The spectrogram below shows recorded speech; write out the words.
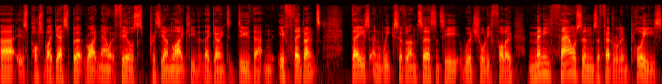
Uh, it's possible, I guess, but right now it feels pretty unlikely that they're going to do that. And if they don't, Days and weeks of uncertainty would surely follow. Many thousands of federal employees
